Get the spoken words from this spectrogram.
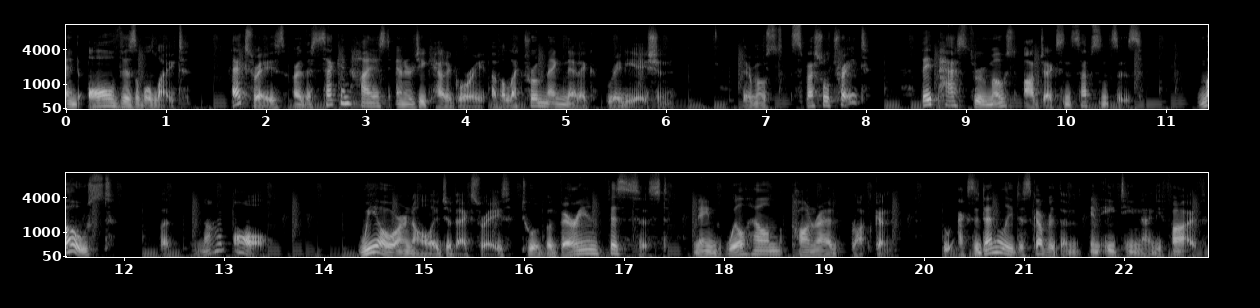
and all visible light. X-rays are the second highest energy category of electromagnetic radiation. Their most special trait? They pass through most objects and substances. Most, but not all. We owe our knowledge of X-rays to a Bavarian physicist named Wilhelm Conrad Röntgen, who accidentally discovered them in 1895.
